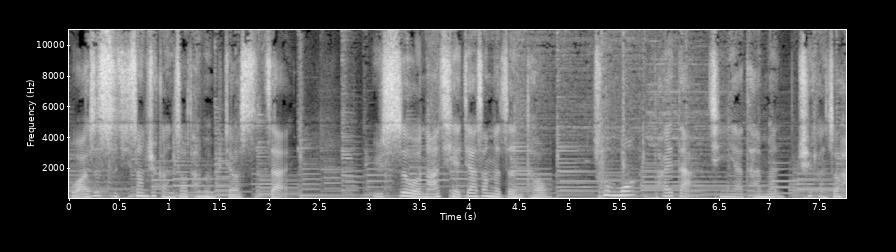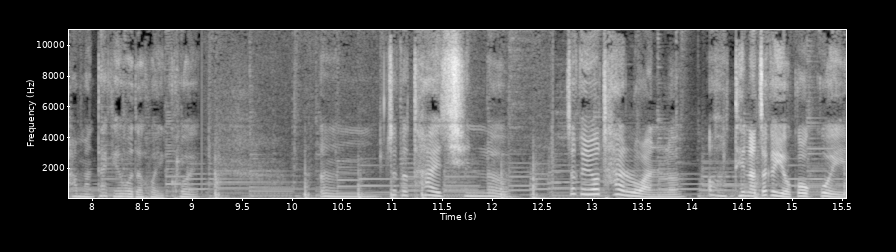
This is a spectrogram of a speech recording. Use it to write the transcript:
我还是实际上去感受他们比较实在。于是我拿起了架上的枕头，触摸、拍打、轻压它们，去感受它们带给我的回馈。嗯，这个太轻了，这个又太软了。哦，天哪，这个有够贵！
